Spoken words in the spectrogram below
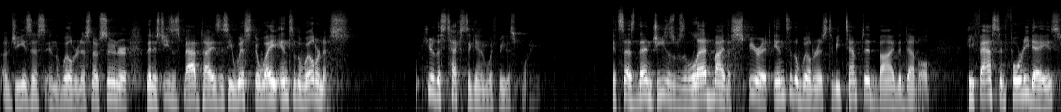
of Jesus in the wilderness. No sooner than as Jesus baptized, as he whisked away into the wilderness. Hear this text again with me this morning. It says, Then Jesus was led by the Spirit into the wilderness to be tempted by the devil. He fasted 40 days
